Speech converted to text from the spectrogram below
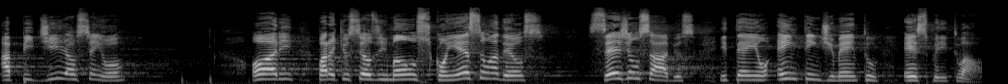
a pedir ao Senhor, ore para que os seus irmãos conheçam a Deus, sejam sábios e tenham entendimento espiritual.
